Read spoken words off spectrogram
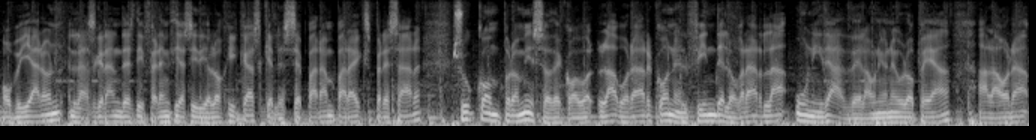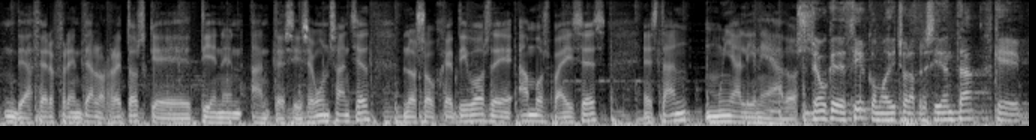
obviaron las grandes diferencias ideológicas que les separan para expresar su compromiso de colaborar con el fin de lograr la unidad de la Unión Europea a la hora de hacer frente a los retos que tienen ante sí. Según Sánchez, los objetivos de ambos países están muy alineados. Tengo que decir, como ha dicho la presidenta, que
